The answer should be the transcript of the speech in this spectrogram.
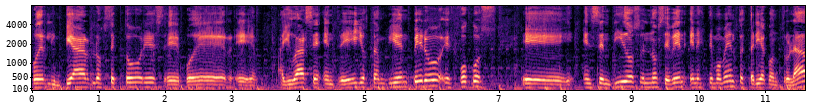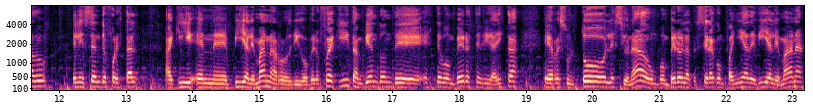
poder limpiar los sectores, poder ayudarse entre ellos también, pero focos eh, encendidos no se ven en este momento, estaría controlado el incendio forestal aquí en eh, Villa Alemana, Rodrigo, pero fue aquí también donde este bombero, este brigadista, eh, resultó lesionado, un bombero de la tercera compañía de Villa Alemana,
